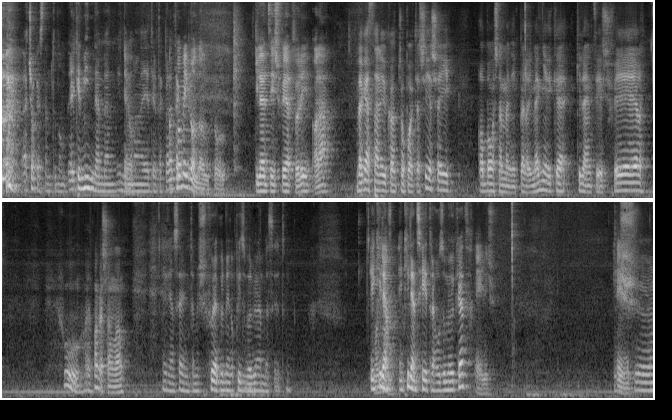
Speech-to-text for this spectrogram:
hát csak ezt nem tudom. Egyébként mindenben, mindenben egyetértek veletek. Akkor még gondolunk róluk. 9 és fél fölé, alá. Vegasnál ők a csoport esélyesei, abban most nem mennék bele, hogy megnyerik-e, 9 és fél. Hú, ez magasan van. Igen, szerintem is. Főleg, hogy még a Pittsburghről nem beszéltünk. Én Mondjam. 9, én 9 hétre hozom őket, Én is. Én és is. ö,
